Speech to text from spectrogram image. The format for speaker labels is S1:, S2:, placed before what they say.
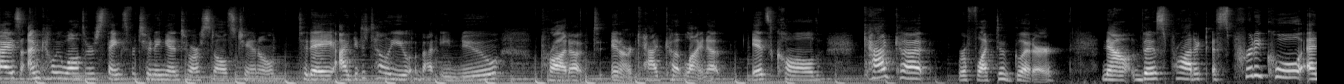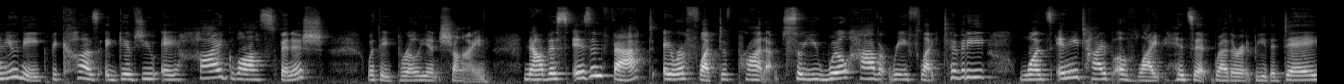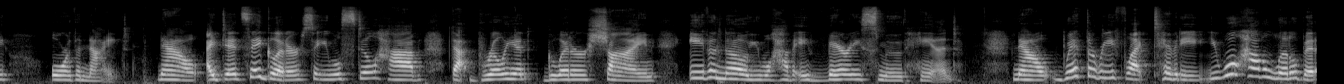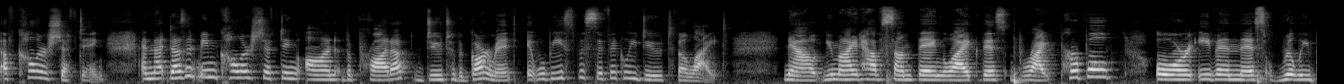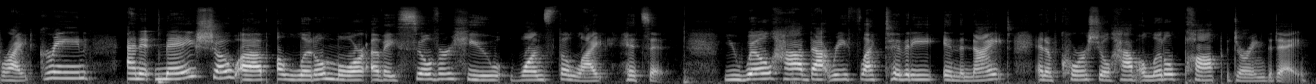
S1: guys, I'm Kelly Walters. Thanks for tuning in to our Stahls' channel. Today I get to tell you about a new product in our CAD-CUT lineup. It's called CAD-CUT Reflective Glitter. Now this product is pretty cool and unique because it gives you a high gloss finish with a brilliant shine. Now this is in fact a reflective product, so you will have reflectivity once any type of light hits it, whether it be the day or the night. Now, I did say glitter, so you will still have that brilliant glitter shine, even though you will have a very smooth hand. Now, with the reflectivity, you will have a little bit of color shifting, and that doesn't mean color shifting on the product due to the garment, it will be specifically due to the light. Now, you might have something like this bright purple, or even this really bright green, and it may show up a little more of a silver hue once the light hits it. You will have that reflectivity in the night, and of course you'll have a little pop during the day.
